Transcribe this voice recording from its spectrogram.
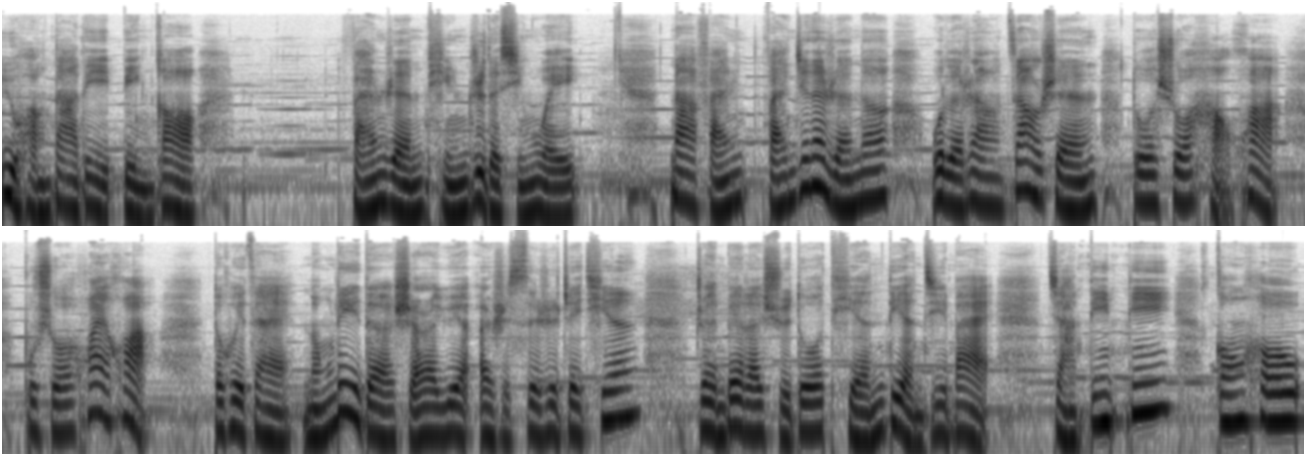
玉皇大帝禀告凡人平日的行为。那凡凡间的人呢，为了让灶神多说好话，不说坏话。都会在农历的十二月二十四日这天，准备了许多甜点祭拜，假滴滴恭候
